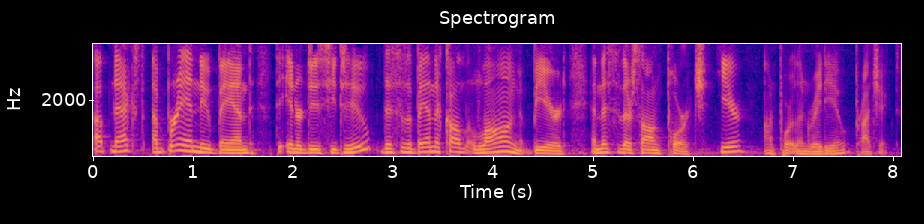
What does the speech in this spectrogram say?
Up next, a brand new band to introduce you to. This is a band they're called Longbeard, and this is their song Porch here on Portland Radio Project.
